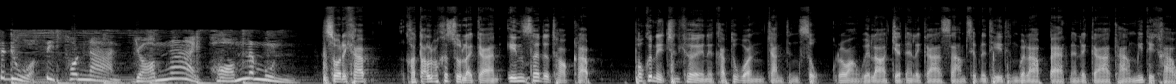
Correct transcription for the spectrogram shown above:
สะดวก ติดทนนาน ย้อมง่าย หอมละมุน สวัสดีครับ ขอต้อนรับเข้าสู่รายการ Insider Talk ครับ พบกันอีกเช่นเคยนะครับ ทุกวันจันทร์ถึงศุกร์ระหว่างเวลา7นาฬิกา30 นาทีถึงเวลา 8นาฬิกาทางมิติข่าว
